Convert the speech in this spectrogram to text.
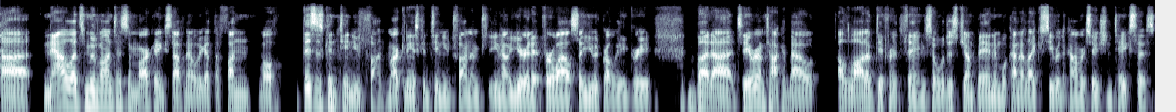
uh, now let's move on to some marketing stuff. Now we got the fun. Well, this is continued fun. Marketing is continued fun. I'm, you know, you're in it for a while, so you would probably agree. But uh, today we're going to talk about a lot of different things. So we'll just jump in and we'll kind of like see where the conversation takes us.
